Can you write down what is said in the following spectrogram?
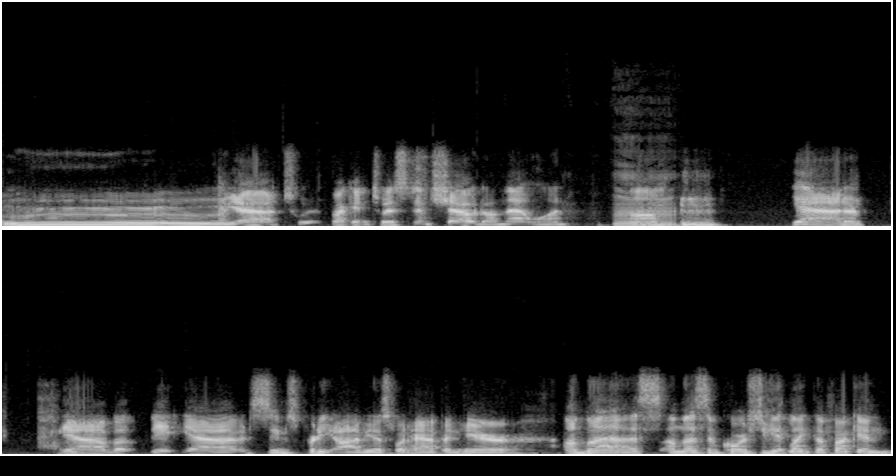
ooh, yeah, tw- fucking twist and shout on that one. Mhm. Um, yeah, I don't. Yeah, but yeah, it seems pretty obvious what happened here. Unless, unless of course you get like the fucking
